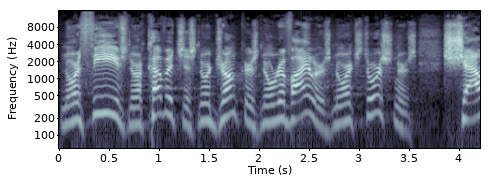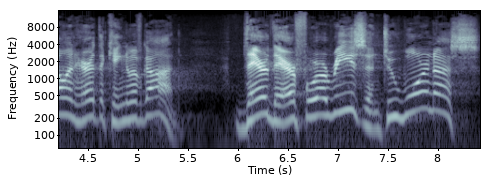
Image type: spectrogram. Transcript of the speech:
nor thieves, nor covetous, nor drunkards, nor revilers, nor extortioners shall inherit the kingdom of God. They're there for a reason, to warn us.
